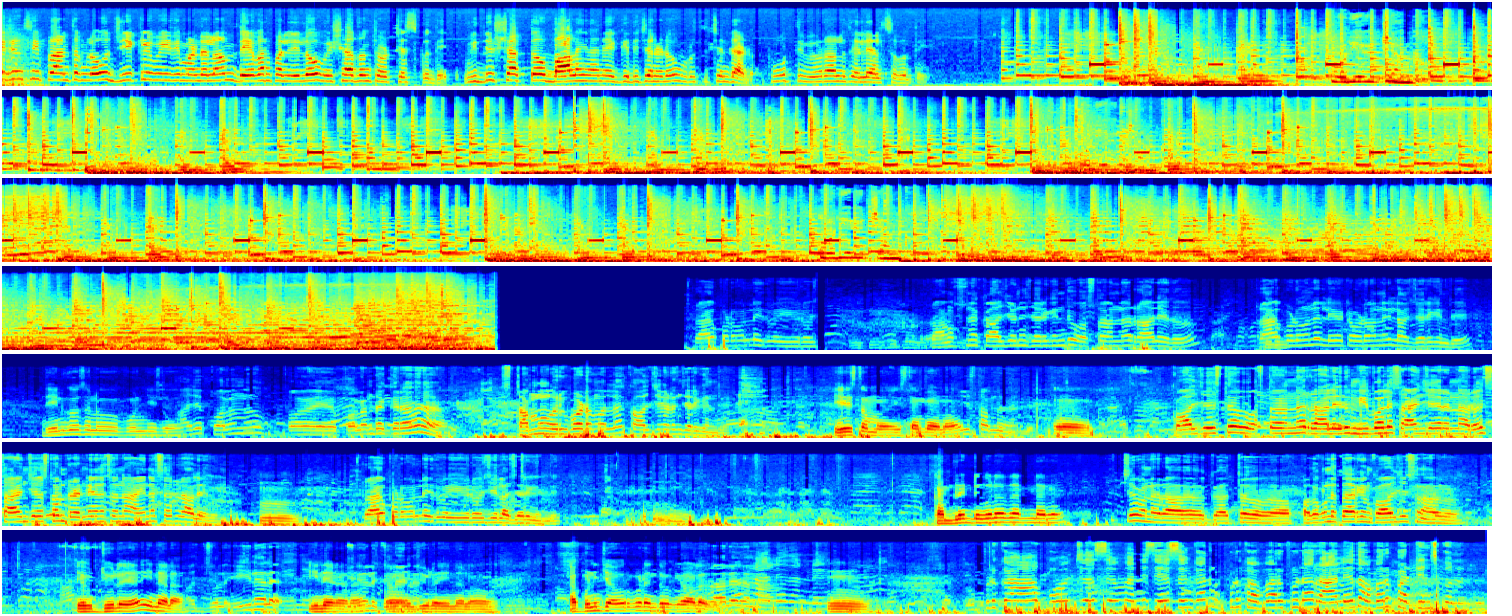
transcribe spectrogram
Agency ప్రాంతంలో GK వీధి మండలం దేవరపల్లిలో విషాదం చోటు చేసుకుంది. విద్యుత్ షాక్తో బాలయ్య అనే గిరిజనుడు మృతి చెందాడు. పూర్తి వివరాలు తెలియాల్సి ఉంది. Audio Jungle. రాకపోవడం వల్ల ఇది ఈరోజు రామకృష్ణ కాల్ చేయడం జరిగింది వస్తా అన్నారు రాలేదు. రాకపోవడం వల్ల లేట్ అవడం వల్ల ఇలా జరిగింది. దేనికోసం నువ్వు ఫోన్ చేసావు? అదే పొలం పొలం దగ్గర స్తంభం ఒరిగిపోవడం వల్ల కాల్ చేయడం జరిగింది. ఏ స్తంభం? ఏ స్తంభం ఈ స్తంభం కాల్ చేస్తే వస్తా అన్నారు రాలేదు. మీ వాళ్ళే సాయం చేయరన్నారు. సాయం చేస్తాం. రెండు అయినా సరే అయినా సరే రాలేదు. రాకపోవడం వల్ల ఇది ఈ రోజు ఇలా జరిగింది. కంప్లైంట్ ఇవ్వలేదు అంటున్నారు ఇచ్చామన్నారు? గత పదకొండో తారీఖున కాల్ చేసినారు ఎప్పుడు జూలై ఈ నెల? ఈ నెల. ఈ నెల జూలై ఈ నెల. అప్పటి నుంచి ఎవరు కూడా ఇంతవరకు రాలేదు. ఇప్పుడు ఫోన్ చేసామని చేసాం కానీ ఇప్పుడు ఎవరు కూడా రాలేదు. ఎవరు పట్టించుకోలేదు.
